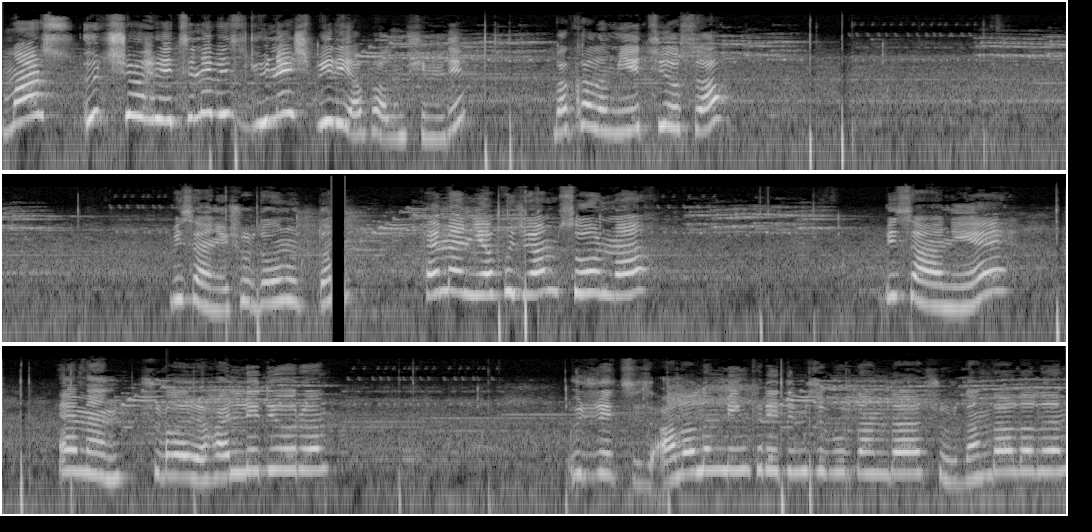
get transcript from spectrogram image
Mars 3 şöhretini biz Güneş 1 yapalım şimdi. Bakalım yetiyorsa. Bir saniye şurada unuttum. Hemen yapacağım sonra bir saniye hemen şuraları hallediyorum. Ücretsiz alalım bin kredimizi buradan da şuradan da alalım.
